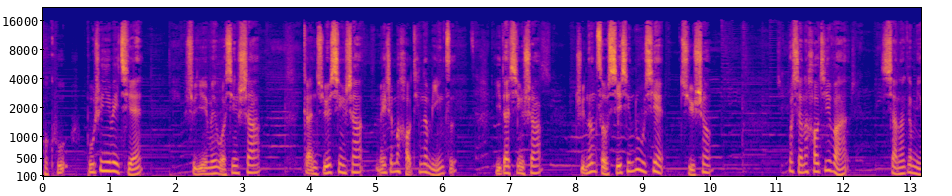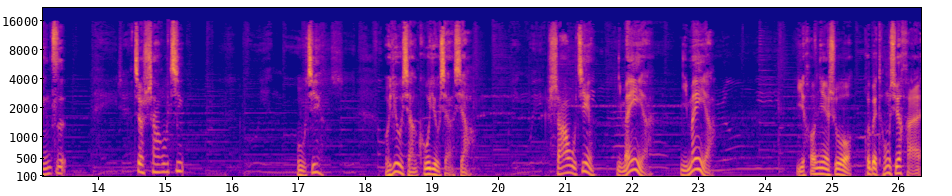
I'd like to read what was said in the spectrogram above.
我哭不是因为钱，是因为我姓沙，感觉姓沙没什么好听的名字，一代姓沙，只能走谐星路线取胜。我想了好几晚，想了个名字，叫沙悟净。悟净。”我又想哭又想笑。沙悟净，你妹呀，你妹呀！以后念书会被同学喊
